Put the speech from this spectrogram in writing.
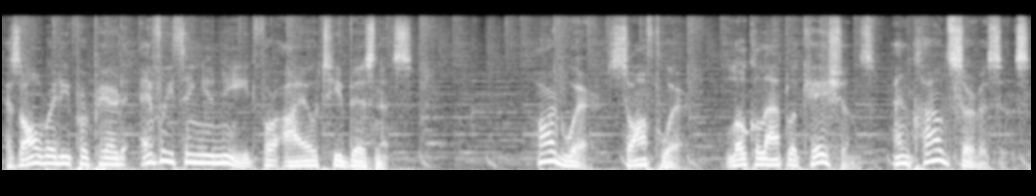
has already prepared everything you need for IoT business. Hardware, software, local applications, and cloud services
